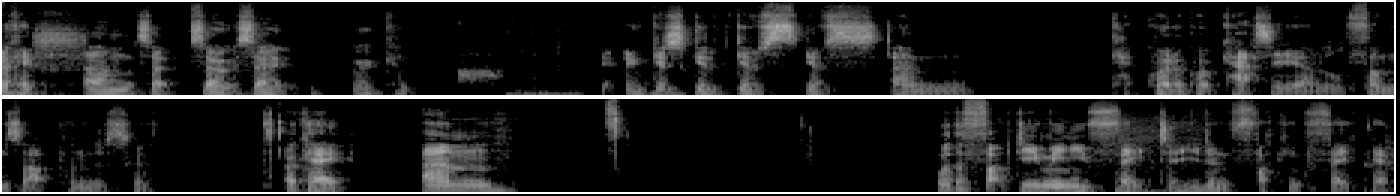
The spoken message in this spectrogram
Okay. Um. So so so we can- it just give, gives gives um, ca- quote unquote Cassie a little thumbs up and just goes, okay. Um. What the fuck do you mean you faked it? You didn't fucking fake it.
